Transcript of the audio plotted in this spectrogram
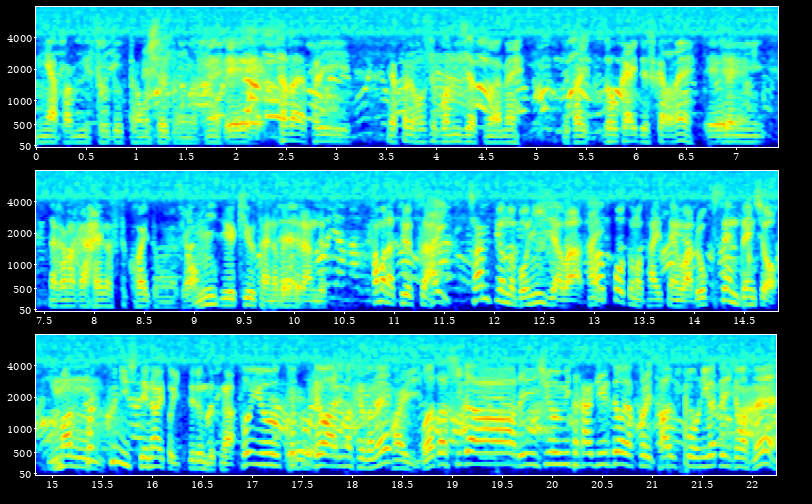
右アッパー、右ストレート打ったら面白いと思いますね。えただやっぱり、やっぱりホセボニージャっていうのはね、やっぱり老快ですからね、非ええ常になかなか入らせて怖いと思いますよ。29歳のベテランです、浜田剛さん、はい。チャンピオンのボニージャは、サウスポートの対戦は6戦全勝、うん。全く苦にしていないと言ってるんですが、ということではありますけどね、はい。私が練習を見た限りではやっぱりサウスポーを苦手にしてますね。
